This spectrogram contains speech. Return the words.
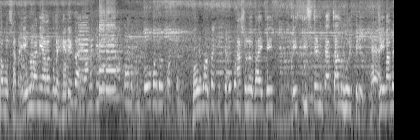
সমস্যা নাই। এগুলো নিয়ে আমার কোনো হেডেক আসলে ভাই যে যে সিস্টেমটা চালু হয়েছে হ্যাঁ। যেভাবে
